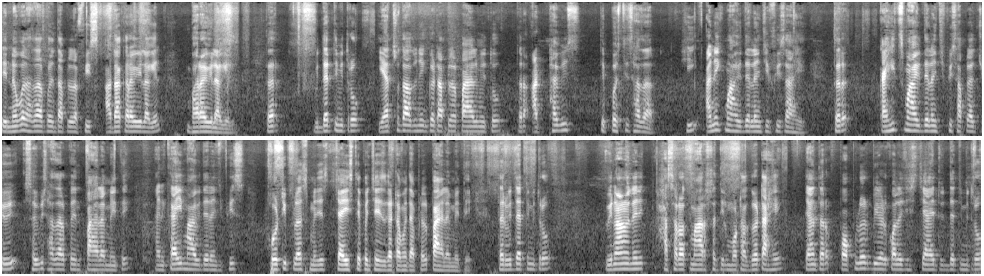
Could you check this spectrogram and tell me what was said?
ते नव्वद हजारपर्यंत आपल्याला फीस अदा करावी लागेल भरावी लागेल. तर विद्यार्थी मित्रो यातसुद्धा अजून एक गट आपल्याला पाहायला मिळतो. तर अठ्ठावीस ते पस्तीस हजार ही अनेक महाविद्यालयांची फीस आहे. तर काहीच महाविद्यालयांची फीस आपल्याला चोवीस सव्वीस हजारपर्यंत पाहायला मिळते आणि काही महाविद्यालयांची फीस फोर्टी प्लस म्हणजे चाळीस ते पंचेचाळीस गटामध्ये आपल्याला पाहायला मिळते. तर विद्यार्थी मित्रो विनानुदानित हा सर्वात महाराष्ट्रातील मोठा गट आहे. त्यानंतर पॉप्युलर बी एड कॉलेजेस जे आहेत विद्यार्थी मित्रो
